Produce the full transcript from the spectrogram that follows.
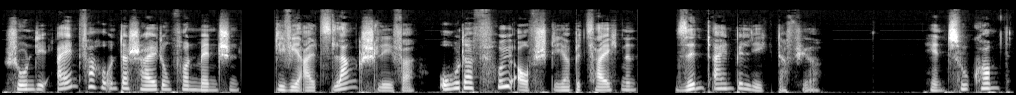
Schon die einfache Unterscheidung von Menschen, die wir als Langschläfer oder Frühaufsteher bezeichnen, sind ein Beleg dafür. Hinzu kommt,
